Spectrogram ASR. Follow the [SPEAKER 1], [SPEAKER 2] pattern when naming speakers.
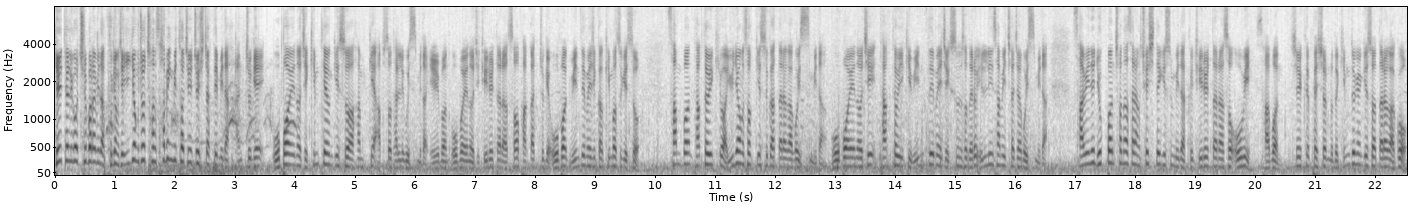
[SPEAKER 1] 게이트 열리고 출발합니다. 구경제 이경주 1400m 질주 시작됩니다. 안쪽에 오버에너지 김태현 기수와 함께 앞서 달리고 있습니다. 1번 오버에너지 뒤를 따라서 바깥쪽에 5번 윈드매직과 김어수 기수 3번 닥터위키와 윤영석 기수가 따라가고 있습니다. 오버에너지 닥터위키 윈드매직 순서대로 1, 2, 3위 차지하고 있습니다. 4위는 6번 천하사랑 최시대 기수입니다. 그 뒤를 따라서 5위 4번 실크 패션로드 김동현 기수가 따라가고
